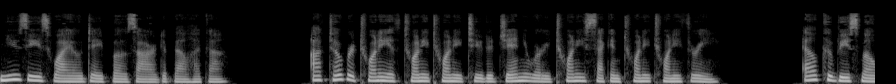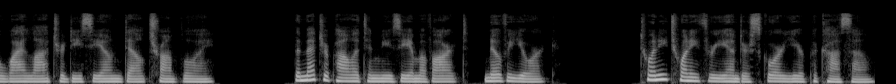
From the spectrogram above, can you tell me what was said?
Musées y des Beaux-Arts de Belgique. October 20, 2022 to January 22, 2023. El Cubismo y la Tradición del Trompe-l'œil. The Metropolitan Museum of Art, Nova York. 2023 underscore year Picasso.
